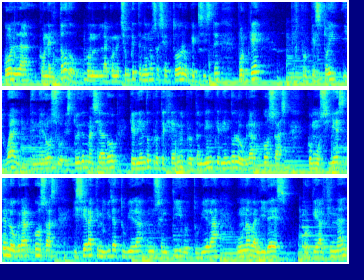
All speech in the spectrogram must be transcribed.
con, la, con el todo, con la conexión que tenemos hacia todo lo que existe, porque pues porque estoy igual, temeroso, estoy demasiado queriendo protegerme, pero también queriendo lograr cosas, como si este lograr cosas hiciera que mi vida tuviera un sentido, tuviera una validez, porque al final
